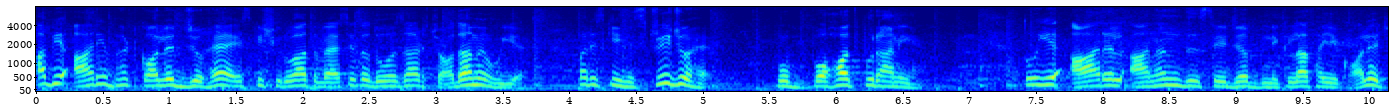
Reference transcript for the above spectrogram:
अब ये आर्यभट्ट कॉलेज जो है, इसकी शुरुआत वैसे तो 2014 में हुई है, पर इसकी हिस्ट्री जो है, वो बहुत पुरानी है। तो ये आर एल आनंद से जब निकला था ये कॉलेज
